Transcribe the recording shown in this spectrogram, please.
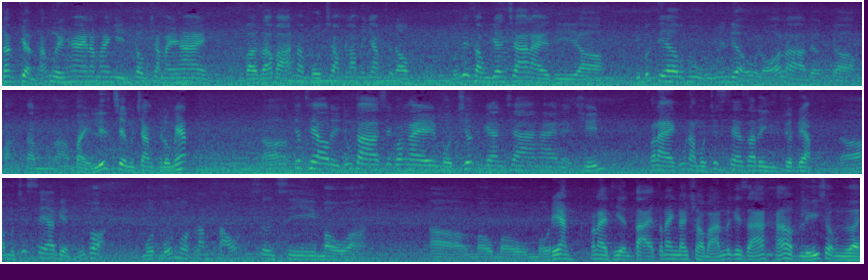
Đăng kiểm tháng 12 năm 2022 và giá bán là 155 triệu đồng. Với cái dòng Gentra này thì uh, cái mức tiêu thụ nguyên liệu của nó là được uh, khoảng tầm 7 lít trên 100 km đó. Tiếp theo thì chúng ta sẽ có ngay một chiếc Gentra 209 Con này cũng là một chiếc xe gia đình tuyệt đẹp. Đó, Một chiếc xe biển Phú Thọ 14156 sơn xi màu uh, màu màu màu đen. Con này thì hiện tại Tân Anh đang chào bán với cái giá khá hợp lý cho mọi người.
